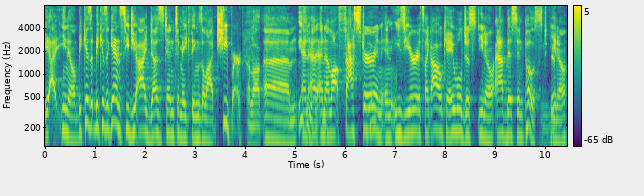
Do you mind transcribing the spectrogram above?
I, you know, because because again CGI does tend to make things a lot cheaper, A lot um, and, and, and a lot faster and, and easier. It's like, oh, okay, we'll just, you know, add this in post, you know?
